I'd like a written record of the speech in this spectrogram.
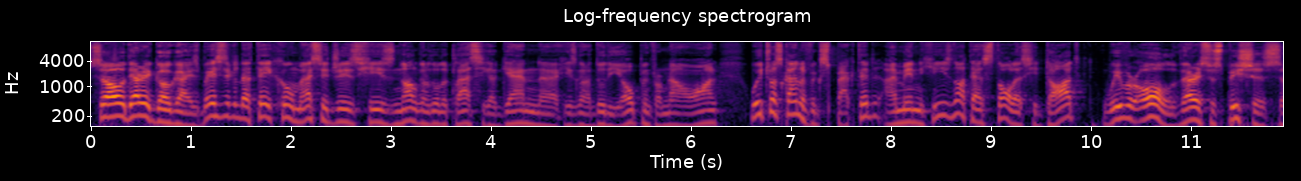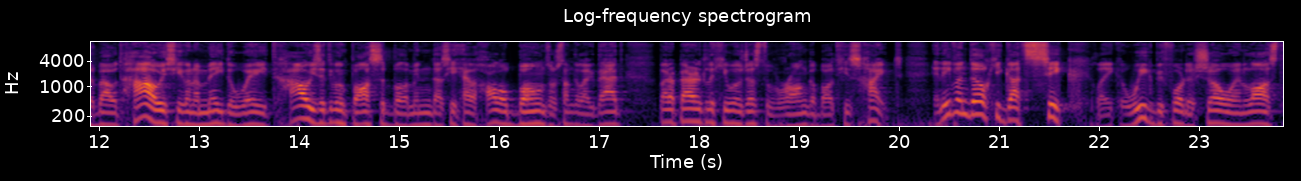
So there you go guys, basically the take home message is he's not gonna do the classic again, uh, he's gonna do the open from now on, which was kind of expected, I mean he's not as tall as he thought, we were all very suspicious about how is he gonna make the weight, how is it even possible, I mean does he have hollow bones or something like that, but apparently he was just wrong about his height. And even though he got sick like a week before the show and lost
